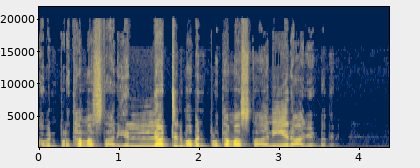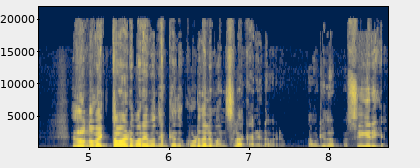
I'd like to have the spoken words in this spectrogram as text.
അവൻ പ്രഥമ സ്ഥാനി എല്ലാറ്റിലും അവൻ പ്രഥമ സ്ഥാനീയനാകേണ്ടതിന് ഇതൊന്ന് വ്യക്തമായിട്ട് പറയുമ്പോൾ നിങ്ങൾക്കത് കൂടുതൽ മനസ്സിലാക്കാനിട വരും. നമുക്കിത് സ്വീകരിക്കാം.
